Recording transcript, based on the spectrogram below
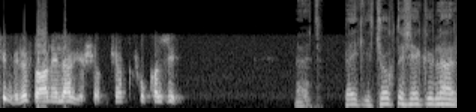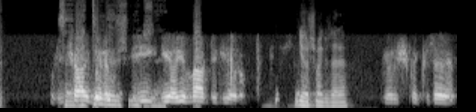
Kim bilir daha neler yaşanacak. Çok hazin. Evet. Peki çok teşekkürler. Rica ederim. İyi, iyi yayınlar diliyorum. Görüşmek üzere. Görüşmek üzere.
